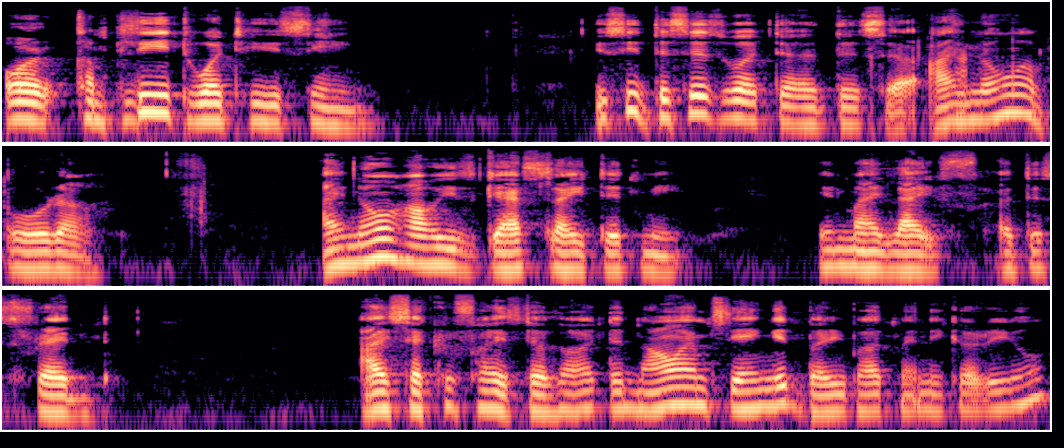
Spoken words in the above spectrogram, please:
or complete what he is saying. You see, this is what uh, this, uh, I know a Bora. I know how he's gaslighted me in my life, uh, this friend. I sacrificed a lot and now I'm saying it, bari baat.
